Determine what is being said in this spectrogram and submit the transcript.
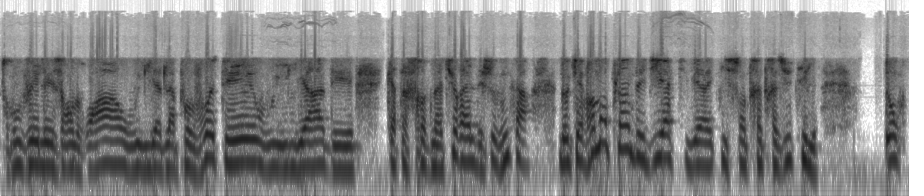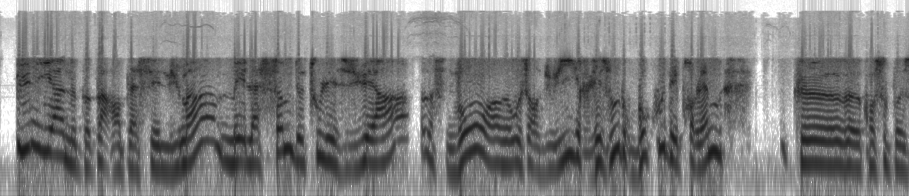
trouver les endroits où il y a de la pauvreté, où il y a des catastrophes naturelles, des choses comme ça. Donc, il y a vraiment plein d'IA qui, euh, qui sont très très utiles. Donc, une IA ne peut pas remplacer l'humain, mais la somme de tous les IA vont euh, aujourd'hui résoudre beaucoup des problèmes que euh, qu'on se pose.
